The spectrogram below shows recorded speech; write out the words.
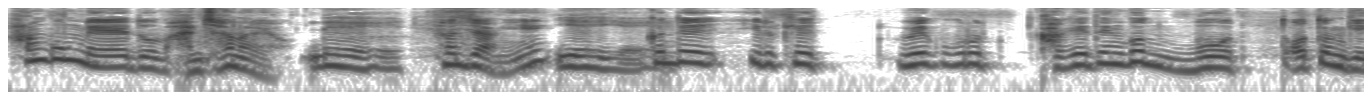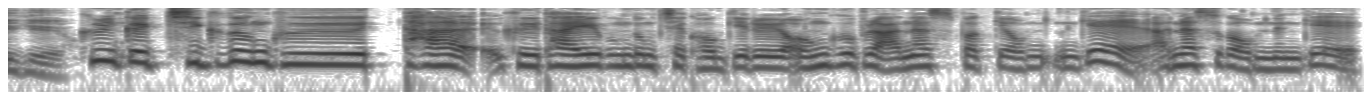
한국 내에도 많잖아요. 네. 현장이. 예, 예. 근데 이렇게 외국으로 가게 된 건 뭐 어떤 계기예요? 그러니까 지금 그 다 그 다일 공동체 거기를 언급을 안 할 수밖에 없는 게 안 할 수가 없는 게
